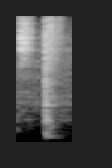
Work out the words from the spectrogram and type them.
it's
